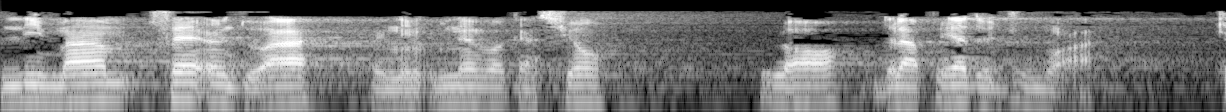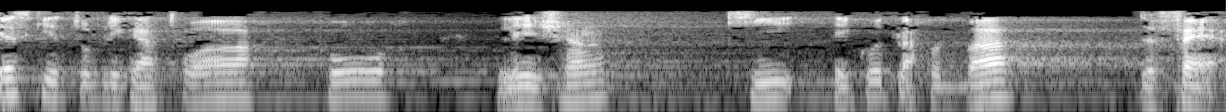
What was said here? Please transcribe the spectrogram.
l'imam fait un doigt, une, invocation lors de la prière de Jumu'ah, qu'est-ce qui est obligatoire pour les gens qui écoutent la khutbah de faire?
